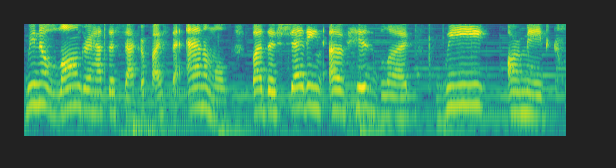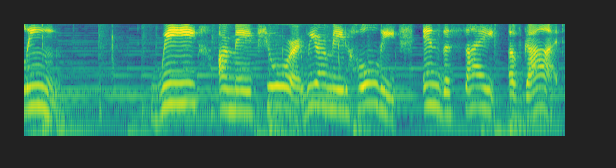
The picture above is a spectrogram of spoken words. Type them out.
we no longer have to sacrifice the animals. By the shedding of his blood, we are made clean. We are made pure. We are made holy in the sight of God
